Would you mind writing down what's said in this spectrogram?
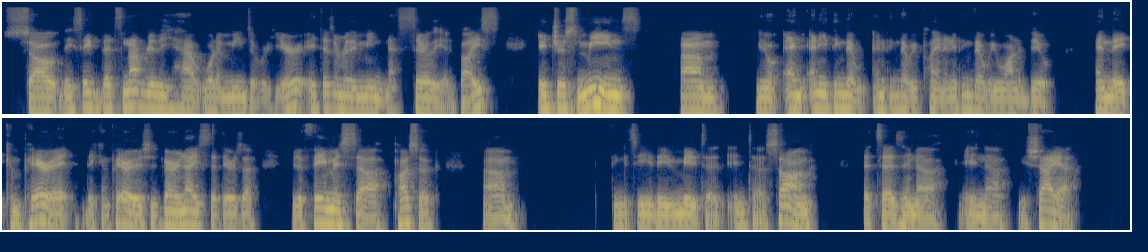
So they say that's not really how what it means over here. It doesn't really mean necessarily advice. It just means um, you know, and anything that anything that we plan, anything that we want to do. And they compare it, they compare it. This is very nice that there's a there's a famous uh pasuk. Um, I think it's they made it to, into a song that says in uh in uh Yeshaya,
